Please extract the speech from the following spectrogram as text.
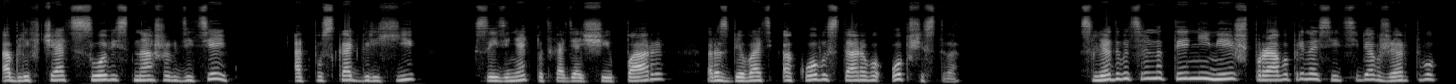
облегчать совесть наших детей, отпускать грехи, соединять подходящие пары, разбивать оковы старого общества. Следовательно, ты не имеешь права приносить себя в жертву,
